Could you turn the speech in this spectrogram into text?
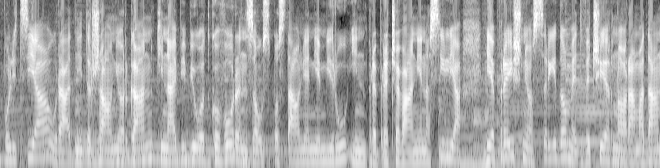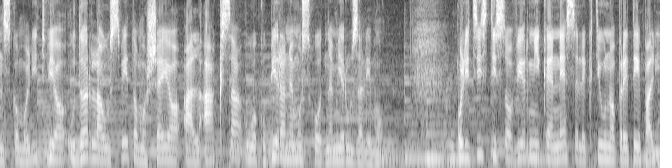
policija, uradni državni organ, ki naj bi bil odgovoren za vzpostavljanje miru in preprečevanje nasilja, je prejšnjo sredo med večerno ramadansko molitvijo udrla v sveto mošejo Al-Aqsa v okupiranem vzhodnem Jeruzalemu. Policisti so vernike neselektivno pretepali,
